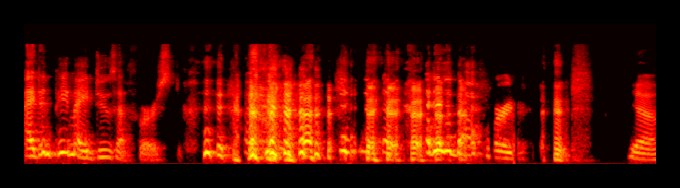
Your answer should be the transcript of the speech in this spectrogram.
I didn't pay my dues at first. I did it backward. Yeah.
